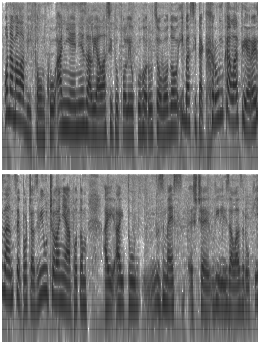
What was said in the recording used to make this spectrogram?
Ona mala výfonku a nie, nezaliala si tú polievku horúcou vodou, iba si tak chrumkala tie rezance počas vyučovania a potom aj, aj tú zmes ešte vylízala z ruky.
